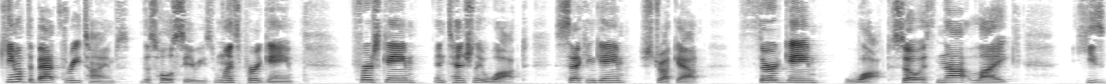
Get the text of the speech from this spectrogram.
came up to bat three times this whole series, once per game. First game, intentionally walked. Second game, struck out. Third game, walked. So it's not like he's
